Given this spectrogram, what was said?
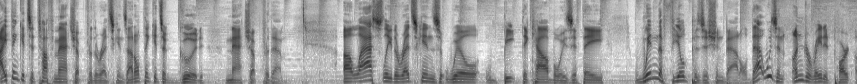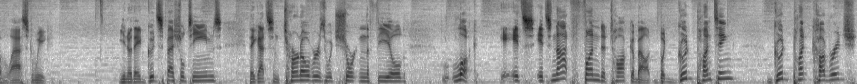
I think it's a tough matchup for the Redskins. I don't think it's a good matchup for them. Uh, lastly, the Redskins will beat the Cowboys if they win the field position battle. That was an underrated part of last week. You know, they had good special teams. They got some turnovers which shortened the field. Look, it's it's not fun to talk about, but good punting, good punt coverage,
